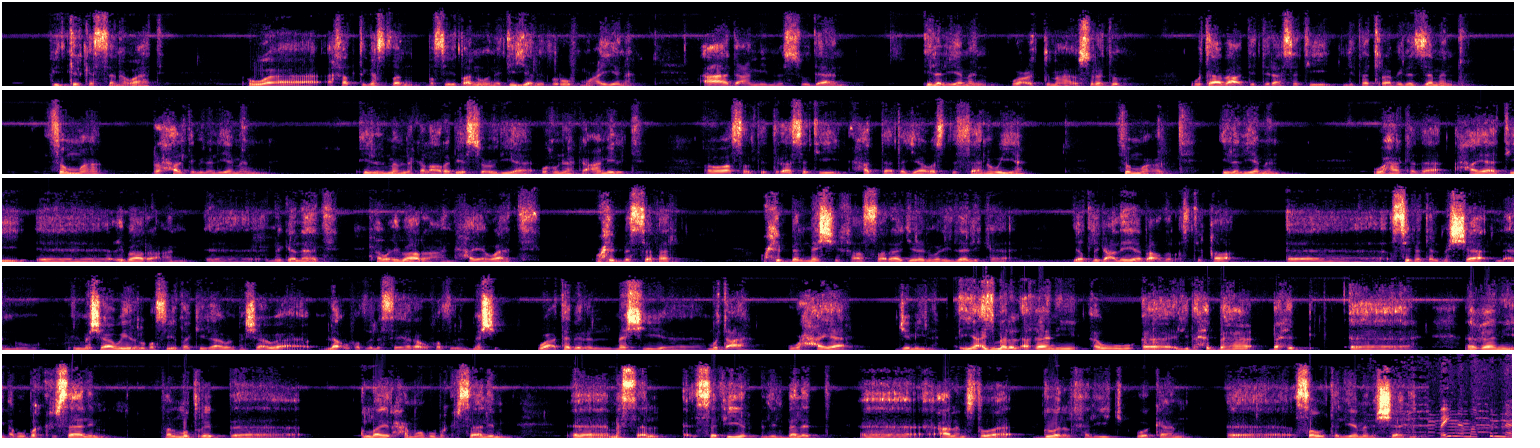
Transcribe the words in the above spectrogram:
في تلك السنوات. وأخذت قصدا بسيطا ونتيجة لظروف معينة عاد عمي من السودان إلى اليمن وعدت مع أسرته وتابعت دراستي لفترة من الزمن ثم رحلت من اليمن إلى المملكة العربية السعودية وهناك عملت وواصلت دراستي حتى تجاوزت الثانوية ثم عدت إلى اليمن وهكذا حياتي آه، عبارة عن آه، نقلات أو عبارة عن حيوات. أحب السفر أحب المشي خاصة راجلا ولذلك يطلق علي بعض الأصدقاء آه، صفة المشاء لأنه المشاوير البسيطة كذا والمشاوير لا أفضل السيارة أفضل المشي. وأعتبر المشي متعة وحياة جميلة. يعني أجمل الأغاني أو اللي بحبها بحب آه، أغاني أبو بكر سالم فالمطرب آه، الله يرحمه أبو بكر سالم آه، مثل سفير للبلد على مستوى دول الخليج وكان صوت اليمن الشادي. بينما كنا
